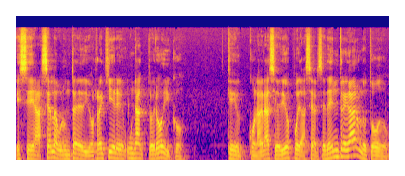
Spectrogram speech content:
ese hacer la voluntad de Dios requiere un acto heroico que con la gracia de Dios puede hacerse, de entregarlo todo.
